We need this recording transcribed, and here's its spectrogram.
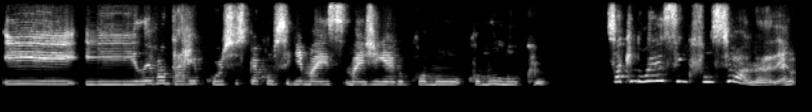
e, e levantar recursos para conseguir mais, mais dinheiro como, como lucro. Só que não é assim que funciona. É,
